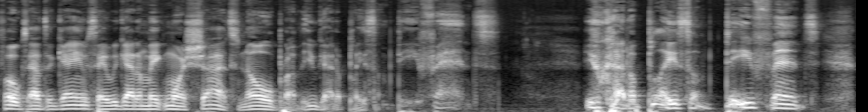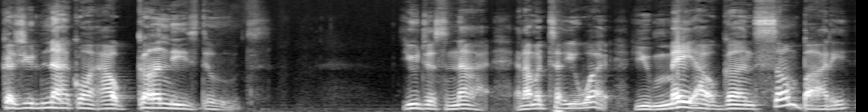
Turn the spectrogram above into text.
folks after games say we gotta make more shots. No, brother, you gotta play some defense. You gotta play some defense. Cause you're not gonna outgun these dudes. You just not. And I'm going to tell you what, you may outgun somebody,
